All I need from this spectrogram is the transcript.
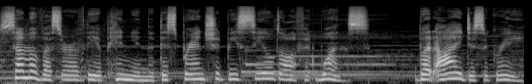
Some of us are of the opinion that this branch should be sealed off at once, but I disagree.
